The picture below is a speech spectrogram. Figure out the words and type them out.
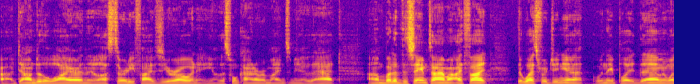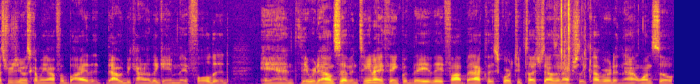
uh, down to the wire, and they lost 35-0. And it, you know, this one kind of reminds me of that. Um, but at the same time, I thought the West Virginia when they played them, and West Virginia was coming off a bye, that that would be kind of the game they folded and they were down 17, I think, but they, they fought back. They scored two touchdowns and actually covered in that one. So,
